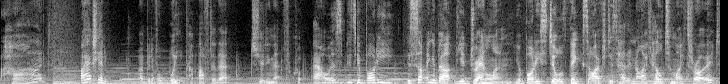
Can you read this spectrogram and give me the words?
hard. I actually had a, a bit of a weep after that, shooting that for hours, because your body, there's something about the adrenaline, your body still thinks I've just had a knife held to my throat.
